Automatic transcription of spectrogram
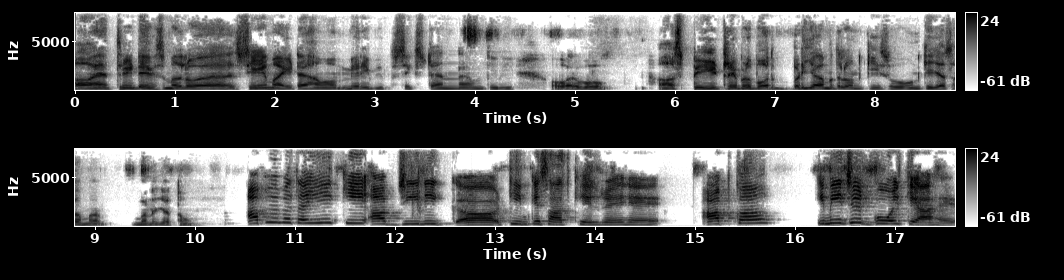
एंथनी डेविस मतलब सेम हाइट है हम मेरी भी सिक्स टेन है उनकी भी और वो स्पीड ट्रेबल बहुत बढ़िया मतलब उनकी सो उनकी जैसा मैं बनना चाहता हूँ। आप हमें बताइए कि आप जी लीग टीम के साथ खेल रहे हैं। आपका इमीडिएट गोल क्या है?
